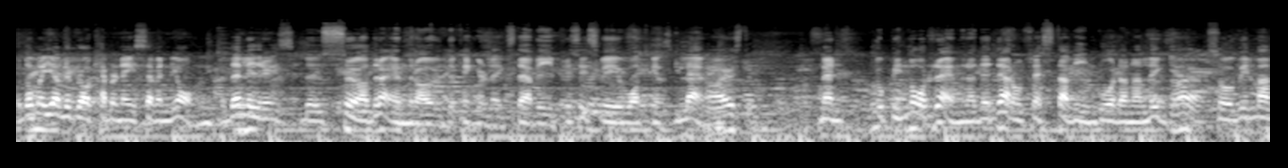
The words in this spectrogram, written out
Och de har jävligt bra Cabernet Sauvignon. Och den ligger i den södra änden av The Finger Lakes, där vi precis vid Watkins Glen. Ja. Men uppe i norra ändarna, det är där de flesta vingårdarna ligger. Ja, ja. Så vill man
